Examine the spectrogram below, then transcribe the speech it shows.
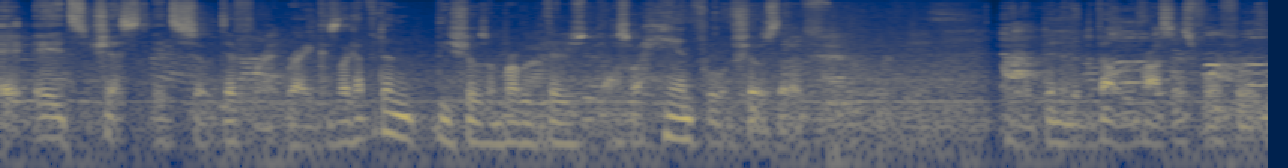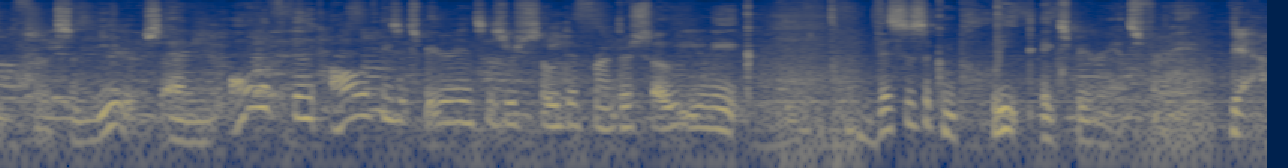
it's just it's so different, right? Because like I've done these shows on Broadway, but there's also a handful of shows that I've been in the development process for, for for some years, and all of the all of these experiences are so different. They're so unique. This is a complete experience for me yeah.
